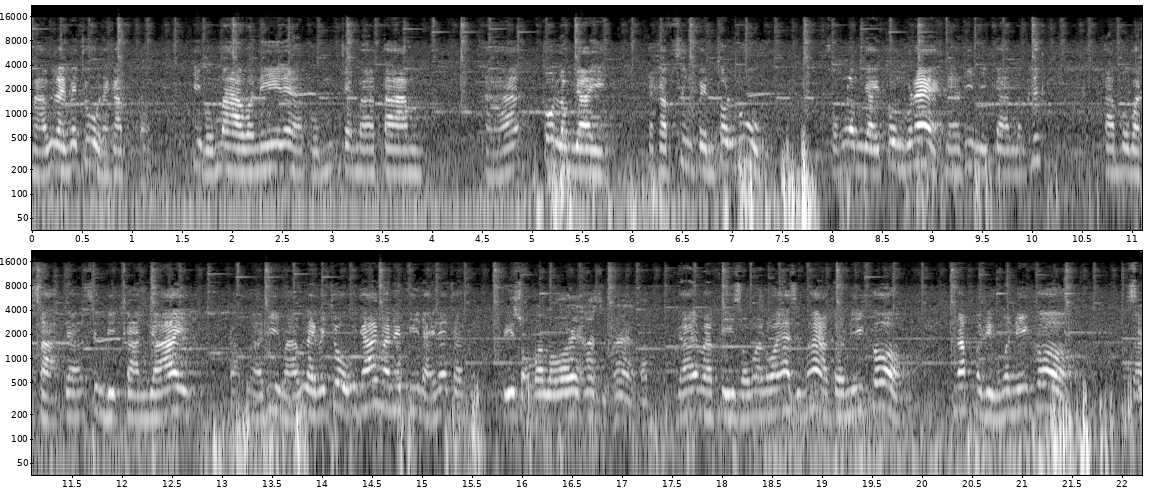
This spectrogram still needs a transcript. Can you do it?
มหาวิทยาลัยแม่โจ้นะครับครับ ที่ผมมาวันนี้เนี่ยผมจะมาตามหาต้นลำไยนะครับ ซึ่งเป็นต้นลูกของลำไยต้นแรกนะที่มีการบันทึก ตามประวัติศาสตร์เนี่ยซึ่งมีการย้ายครับมาที่มหาวิทยาลัยแม่โจ้ย้ายมาในปีไหนเนี่ยอาจารย์ปี2555 ครับ ย้ายมาปี 2555 ตอนนี้ก็นับมาถึงวันนี้ก็ใช่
